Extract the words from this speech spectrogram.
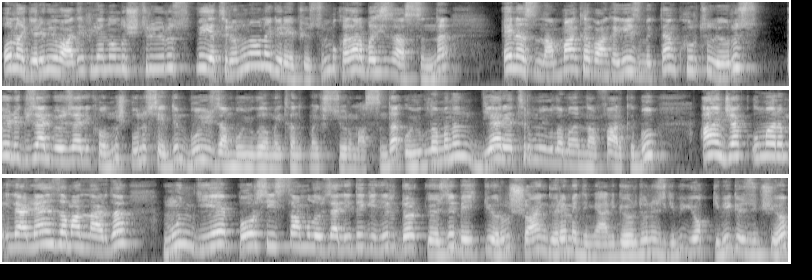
ona göre bir vade planı oluşturuyoruz ve yatırımını ona göre yapıyorsun. Bu kadar basit aslında. En azından banka banka gezmekten kurtuluyoruz. Böyle güzel bir özellik olmuş. Bunu sevdim. Bu yüzden bu uygulamayı tanıtmak istiyorum aslında. Uygulamanın diğer yatırım uygulamalarından farkı bu. Ancak umarım ilerleyen zamanlarda Mundi'ye Borsa İstanbul özelliği de gelir. Dört gözle bekliyorum. Şu an göremedim yani gördüğünüz gibi yok gibi gözüküyor.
